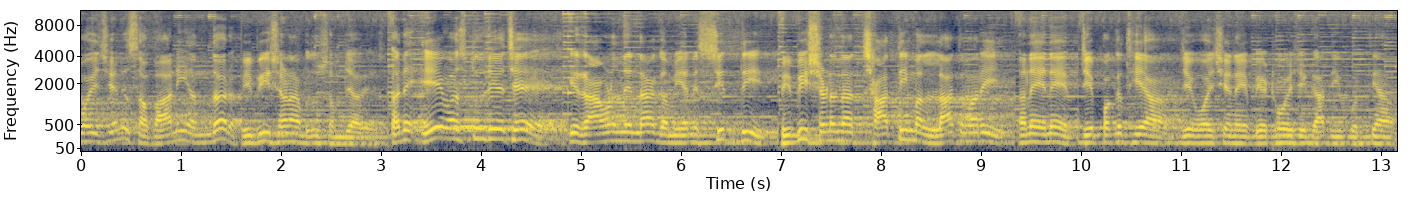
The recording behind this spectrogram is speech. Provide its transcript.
હોય છે ને સભાની અંદર વિભીષણ આ બધું સમજાવે છે. અને એ વસ્તુ જે છે એ રાવણને ના ગમી અને સીધી વિભીષણના છાતીમાં લાત મારી અને એને જે પગથિયા જે હોય છે ને બેઠો હોય છે ગાદી ઉપર, ત્યાં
